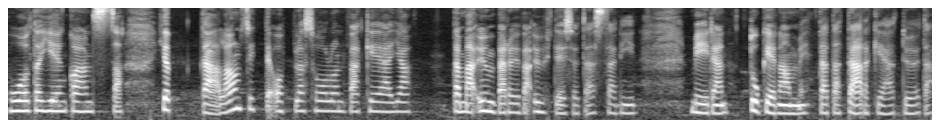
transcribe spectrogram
huoltajien kanssa ja täällä on sitten oppilashuollon väkeä ja tämä ympäröivä yhteisö tässä niin meidän tukenamme tätä tärkeää työtä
